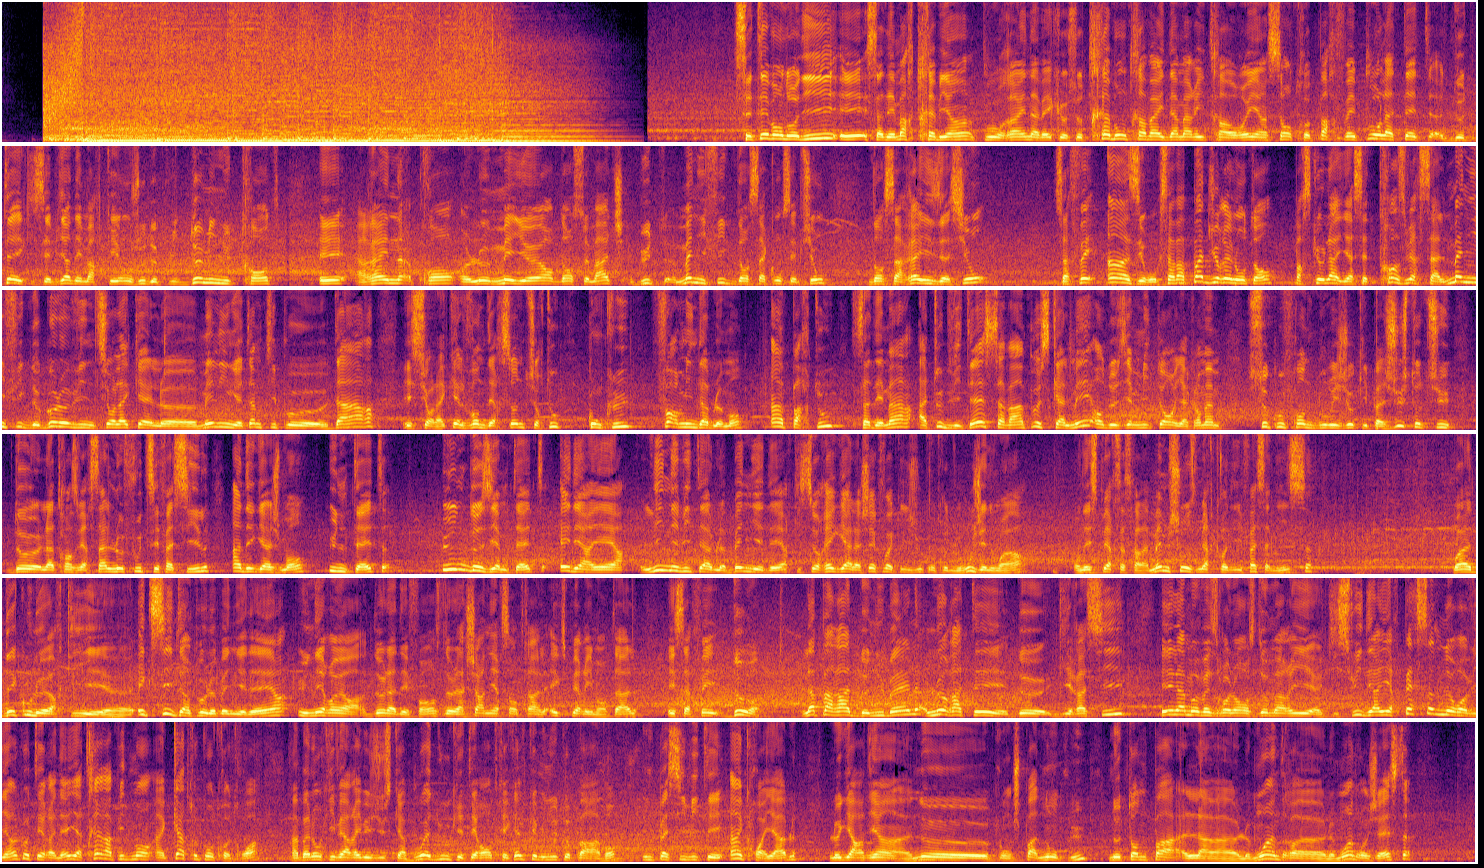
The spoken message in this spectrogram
C'était vendredi et ça démarre très bien pour Rennes avec ce très bon travail d'Amari Traoré, un centre parfait pour la tête de Tay qui s'est bien démarqué. On joue depuis 2 minutes 30 et Rennes prend le meilleur dans ce match. But magnifique dans sa conception, dans sa réalisation. Ça fait 1 à 0. Ça va pas durer longtemps parce que là, il y a cette transversale magnifique de Golovin sur laquelle euh, Melling est un petit peu tard et sur laquelle Vanderson surtout conclut formidablement. Un partout, ça démarre à toute vitesse, ça va un peu se calmer. En deuxième mi-temps, il y a quand même ce coup franc de Bourigeau qui passe juste au-dessus de la transversale. Le foot, c'est facile. Un dégagement, une tête, une deuxième tête et derrière l'inévitable Ben Yedder qui se régale à chaque fois qu'il joue contre du rouge et noir. On espère que ça sera la même chose mercredi face à Nice. Voilà des couleurs qui euh, excitent un peu le Ben Yedder. Une erreur de la défense, de la charnière centrale expérimentale et ça fait 2-1. La parade de Nubel, le raté de Girassi et la mauvaise relance d'Omari euh, qui suit. Derrière, personne ne revient côté Rennais. Il y a très rapidement un 4 contre 3. Un ballon qui va arriver jusqu'à Boidou qui était rentré quelques minutes auparavant. Une passivité incroyable. Le gardien ne plonge pas non plus, ne tente pas le moindre geste.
